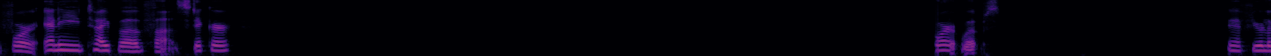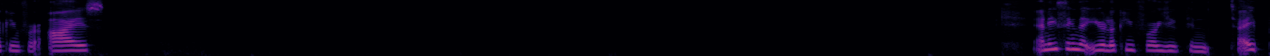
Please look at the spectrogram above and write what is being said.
for any type of uh, sticker. Or, whoops. If you're looking for eyes. Anything that you're looking for, you can type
